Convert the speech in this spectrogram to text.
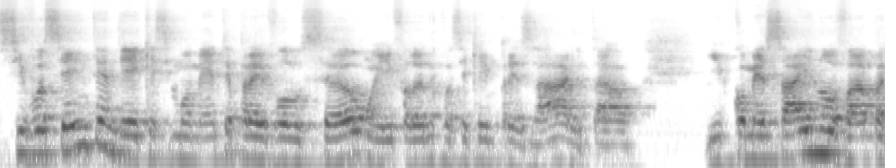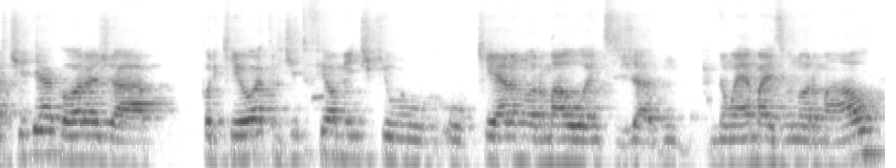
se você entender que esse momento é para evolução, aí falando que você que é empresário e tal, e começar a inovar a partir de agora já, porque eu acredito fielmente que o, o que era normal antes já não é mais o normal,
